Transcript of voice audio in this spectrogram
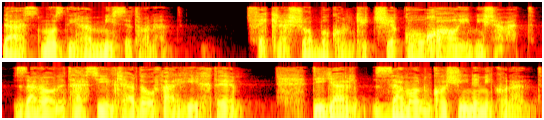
دستمزدی هم می ستانند. فکرش را بکن که چه قوقایی می شود. زنان تحصیل کرده و فرهیخته دیگر زمان کشی نمی کنند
